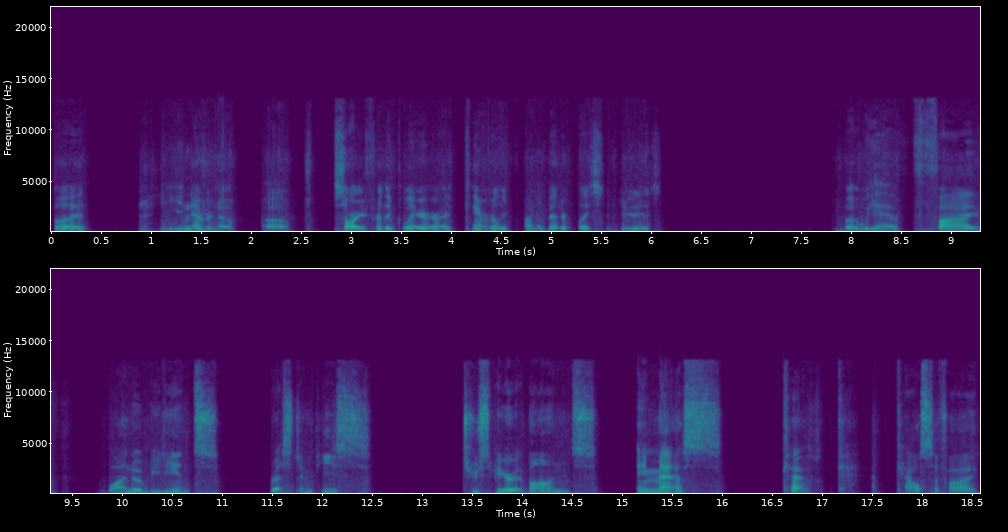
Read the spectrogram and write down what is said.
but you never know. Uh, sorry for the glare. I can't really find a better place to do this but we have five blind obedience, rest in peace, two spirit bonds, a mass cal- calcify.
